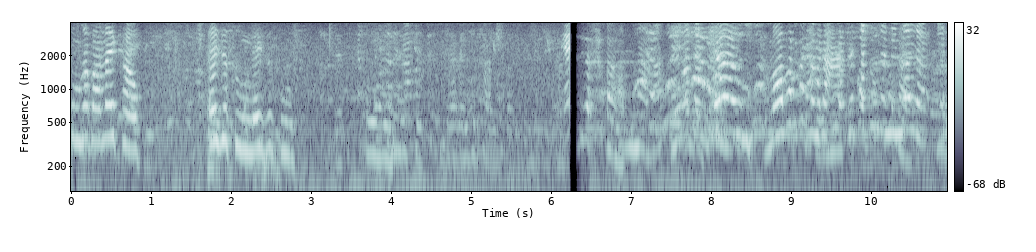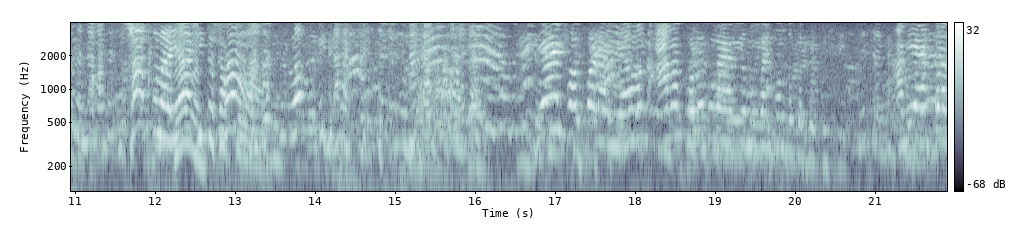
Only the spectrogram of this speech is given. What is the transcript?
তোমরা বানাই খাও। এই যে শুন, এই যে শুন। একই তো সব আমি একবার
